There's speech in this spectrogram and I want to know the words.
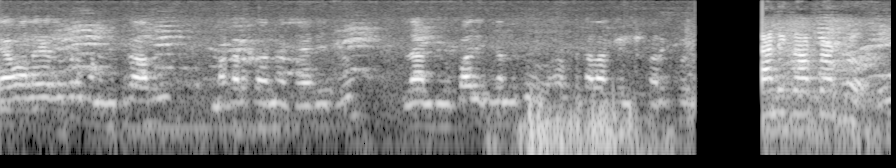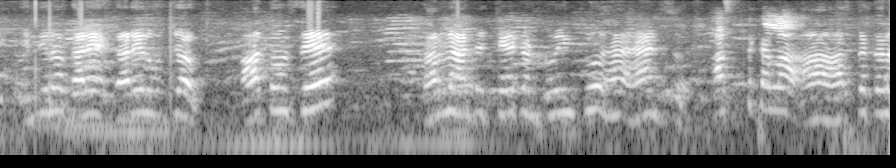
దేవాలయాలు కూడా మన విగ్రహాలు మగలతో తయారు ఇలాంటి ఉపాధించినందుకు హస్తకళా పరిస్థితులు హ్యాండిక్రాఫ్ట్ అంటారు ఇందులో గరే గరేలు ఉద్యోగం. హాతో సే అంటే చేయటం డూయింగ్ టు హ్యాండ్స్ హస్తకళ. హస్తకళ.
